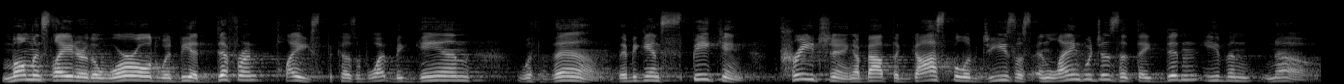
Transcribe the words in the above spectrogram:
Moments later, the world would be a different place because of what began with them. They began speaking, preaching about the gospel of Jesus in languages that they didn't even know.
